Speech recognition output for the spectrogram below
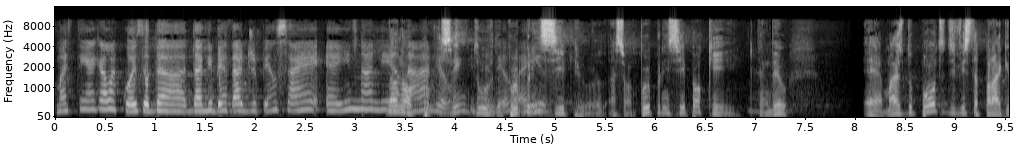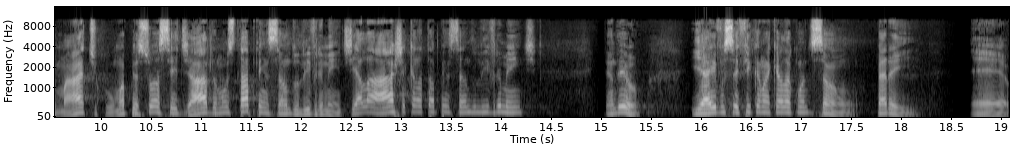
Mas tem aquela coisa da, da liberdade de pensar é, é inalienável. Não, não, por, sem dúvida, entendeu? por é princípio. Assim, ó, por princípio, ok. Entendeu? É, mas do ponto de vista pragmático, uma pessoa assediada não está pensando livremente. E ela acha que ela está pensando livremente. Entendeu? E aí você fica naquela condição. Peraí, é,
